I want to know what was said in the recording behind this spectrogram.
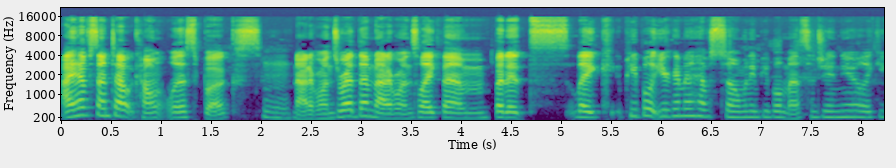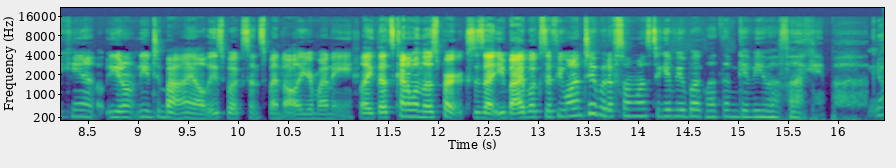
I have sent out countless books. Mm. Not everyone's read them, not everyone's like them, but it's like people you're going to have so many people messaging you like you can't you don't need to buy all these books and spend all your money. Like that's kind of one of those perks is that you buy books if you want to, but if someone wants to give you a book, let them give you a fucking book. No,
